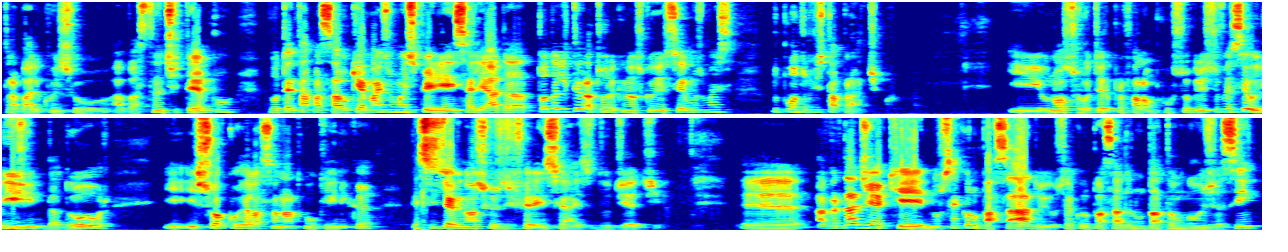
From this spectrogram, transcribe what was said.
trabalho com isso há bastante tempo, vou tentar passar o que é mais uma experiência aliada a toda a literatura que nós conhecemos, mas do ponto de vista prático. E o nosso roteiro para falar um pouco sobre isso vai ser a origem da dor e, e sua correlação anatomoclínica esses diagnósticos diferenciais do dia a dia. É, a verdade é que no século passado, e o século passado não está tão longe assim,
